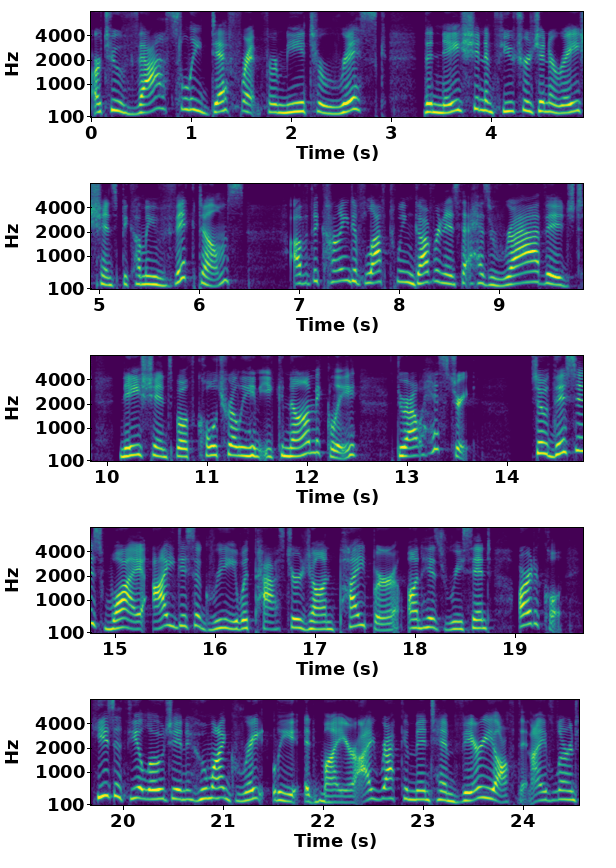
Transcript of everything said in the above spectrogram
are too vastly different for me to risk the nation and future generations becoming victims of the kind of left wing governance that has ravaged nations both culturally and economically throughout history. So, this is why I disagree with Pastor John Piper on his recent article. He is a theologian whom I greatly admire. I recommend him very often. I've learned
